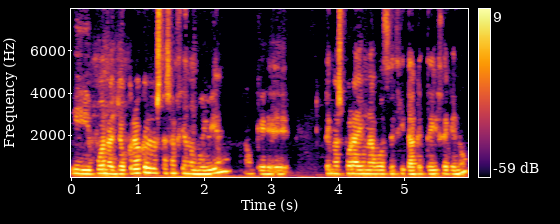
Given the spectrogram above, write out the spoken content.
y bueno, yo creo que lo estás haciendo muy bien, aunque tengas por ahí una vocecita que te dice que no,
